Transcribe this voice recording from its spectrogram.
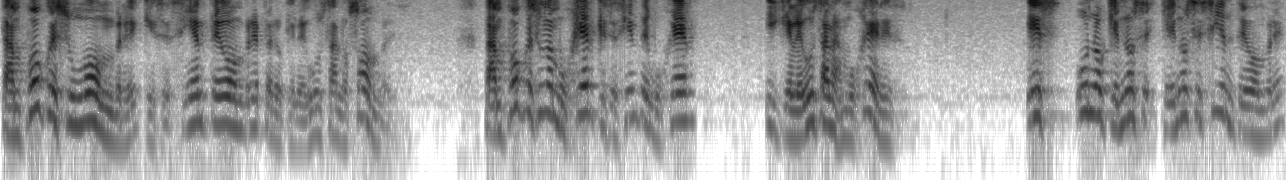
Tampoco es un hombre que se siente hombre pero que le gustan los hombres. Tampoco es una mujer que se siente mujer y que le gustan las mujeres. Es uno que no se, que no se siente hombre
